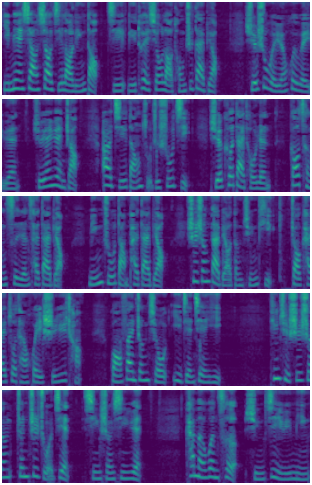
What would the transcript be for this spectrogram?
以面向校级老领导及离退休老同志代表、学术委员会委员、学院院长、二级党组织书记、学科带头人、高层次人才代表、民主党派代表、师生代表等群体召开座谈会十余场，广泛征求意见建议，听取师生真知灼见、心生心愿，开门问策，寻迹于民，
